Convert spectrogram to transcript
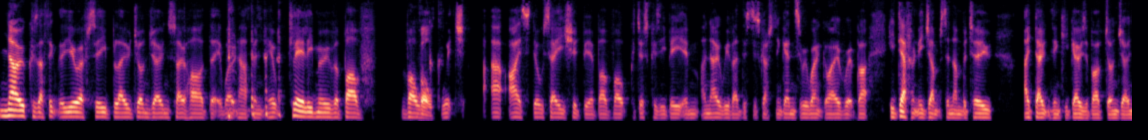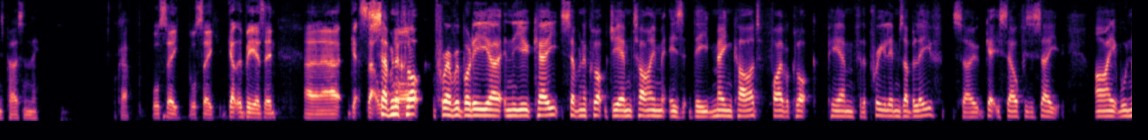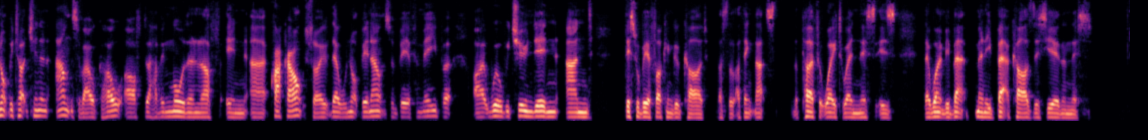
No, because I think the UFC blow Jon Jones so hard that it won't happen. He'll clearly move above Volk, Volk. which I, I still say he should be above Volk just because he beat him. I know we've had this discussion again, so we won't go over it, but he definitely jumps to number two. I don't think he goes above John Jones personally. Okay. We'll see. We'll see. Get the beers in and uh, get settled. Seven for... o'clock for everybody uh, in the UK. Seven o'clock GM time is the main card. Five o'clock PM for the prelims, I believe. So get yourself, as I say, I will not be touching an ounce of alcohol after having more than enough in uh, Krakow. So there will not be an ounce of beer for me, but I will be tuned in, and this will be a fucking good card. That's the, I think that's the perfect way to end this. Is there won't be bet- many better cards this year than this.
